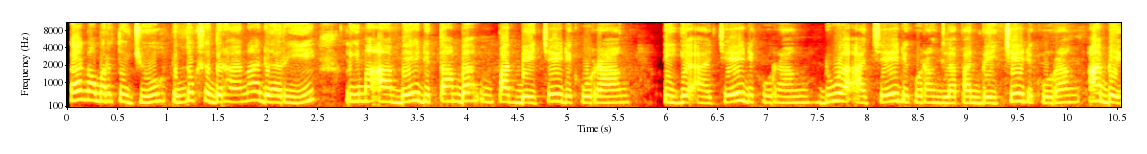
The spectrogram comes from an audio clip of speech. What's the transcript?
Ke nomor 7, bentuk sederhana dari 5AB ditambah 4BC dikurang 3AC dikurang 2AC dikurang 8BC dikurang AB.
